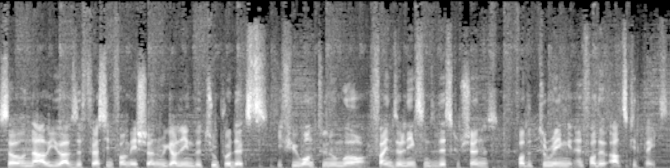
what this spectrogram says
So now you have the first information regarding the two products. If you want to know more, find the links in the description for the Touring and for the hard skid plates.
